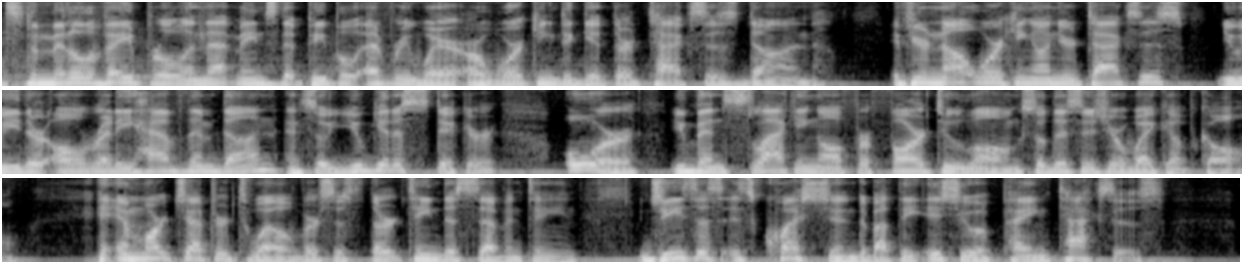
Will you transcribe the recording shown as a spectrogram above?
It's the middle of April, and that means that people everywhere are working to get their taxes done. If you're not working on your taxes, you either already have them done, and so you get a sticker, or you've been slacking off for far too long, so this is your wake up call. In Mark chapter 12, verses 13 to 17, Jesus is questioned about the issue of paying taxes.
